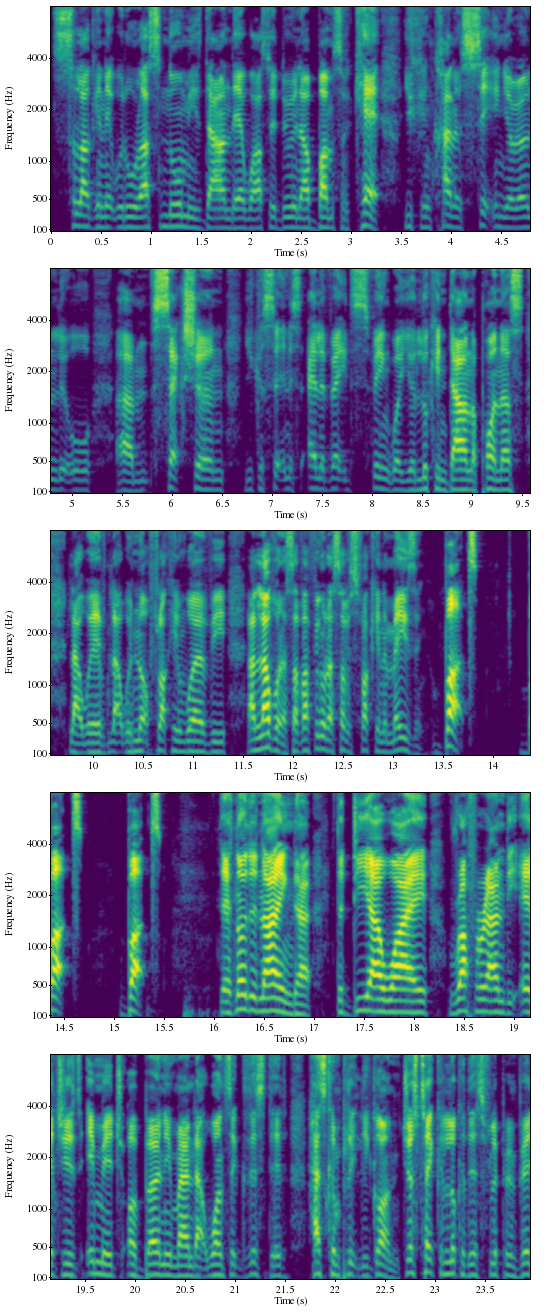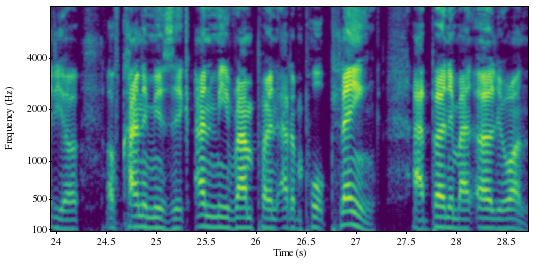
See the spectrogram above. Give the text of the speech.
slugging it with all us normies down there whilst we're doing our bumps of ket, you can kind of sit in your own little um, section. You can sit in this elevated thing where you're looking down upon us like we're like we're not fucking worthy. I love all that stuff. I think all that stuff is fucking amazing. But, but but there's no denying that the DIY, rough around the edges image of Burning Man that once existed has completely gone. Just take a look at this flipping video of Keinemusik and me, Rampa, and Adam Port playing at Burning Man earlier on.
